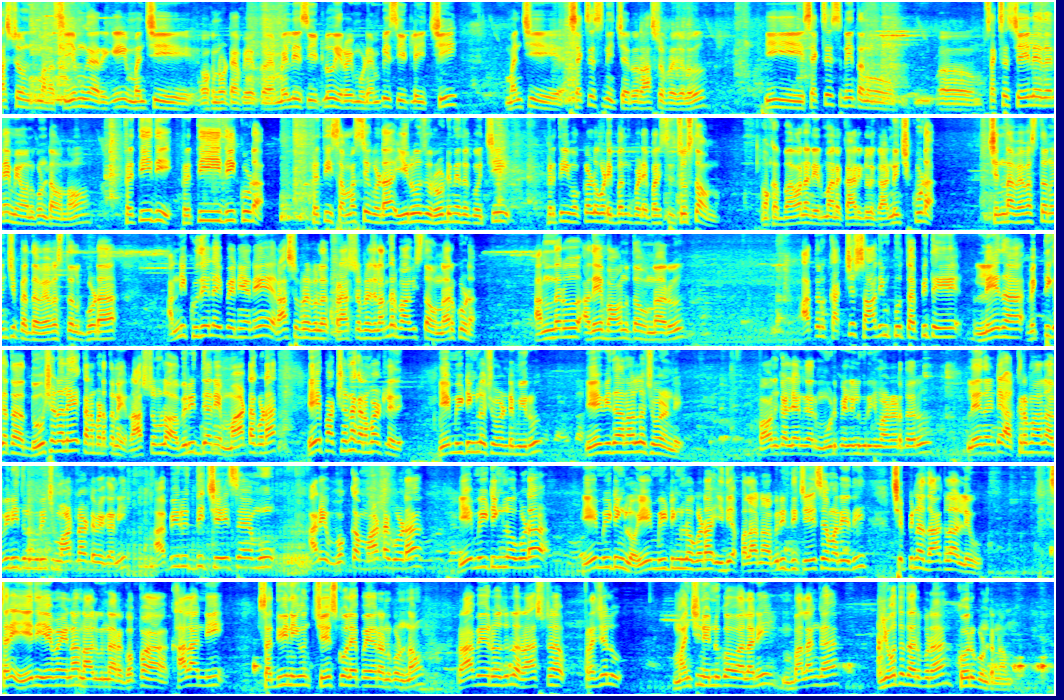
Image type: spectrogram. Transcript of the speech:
రాష్ట్రానికి మన సీఎం గారికి మంచి ఒక నూట యాభై ఒక్క ఎమ్మెల్యే సీట్లు ఇరవై మూడు ఎంపీ సీట్లు ఇచ్చి మంచి సక్సెస్ని ఇచ్చారు రాష్ట్ర ప్రజలు. ఈ సక్సెస్ని తను సక్సెస్ చేయలేదనే మేము అనుకుంటా ఉన్నాం. ప్రతిదీ ప్రతిదీ కూడా ప్రతి సమస్య కూడా ఈరోజు రోడ్డు మీదకు వచ్చి ప్రతి ఒక్కళ్ళు కూడా ఇబ్బంది పడే పరిస్థితి చూస్తూ ఉన్నాం. ఒక భవన నిర్మాణ కార్మికుల కాడి నుంచి కూడా చిన్న వ్యవస్థ నుంచి పెద్ద వ్యవస్థలకు కూడా అన్ని కుదేలైపోయినాయని రాష్ట్ర ప్రజల రాష్ట్ర ప్రజలందరూ భావిస్తూ ఉన్నారు కూడా. అందరూ అదే భావనతో ఉన్నారు. అతను కక్ష సాధింపు తప్పితే లేదా వ్యక్తిగత దూషణలే కనబడుతున్నాయి. రాష్ట్రంలో అభివృద్ధి అనే మాట కూడా ఏ పక్షాన కనబడట్లేదు. ఏ మీటింగ్లో చూడండి మీరు ఏ విధానాల్లో చూడండి. పవన్ కళ్యాణ్ గారు మూడు పెళ్ళిళ్ళ గురించి మాట్లాడతారు లేదంటే అక్రమాల అవినీతుల గురించి మాట్లాడటమే కానీ అభివృద్ధి చేశాము అనే ఒక్క మాట కూడా ఏ మీటింగ్లో కూడా ఏ మీటింగ్లో ఏ మీటింగ్లో కూడా ఇది ఫలానా అభివృద్ధి చేశామనేది చెప్పిన దాఖలాలు లేవు. సరే ఏది ఏమైనా నాలుగున్నర గొప్ప కాలాన్ని సద్వినియోగం చేసుకోలేకపోయారు అనుకుంటున్నాం. రాబోయే రోజుల్లో రాష్ట్ర ప్రజలు మంచిని ఎన్నుకోవాలని బలంగా యువత తరపున కోరుకుంటున్నాం.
